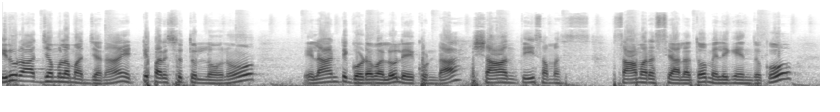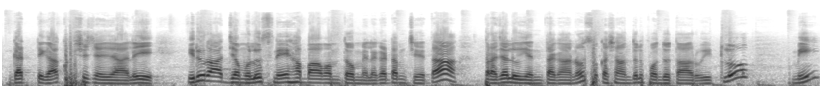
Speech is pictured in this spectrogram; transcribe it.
ఇరు రాజ్యముల మధ్యన ఎట్టి పరిస్థితుల్లోనూ ఎలాంటి గొడవలు లేకుండా శాంతి సమస్ సామరస్యాలతో మెలిగేందుకు గట్టిగా కృషి చేయాలి. ఇరు రాజ్యములు స్నేహభావంతో మెలగటం చేత ప్రజలు ఎంతగానో సుఖశాంతులు పొందుతారు. ఇట్లు మీ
